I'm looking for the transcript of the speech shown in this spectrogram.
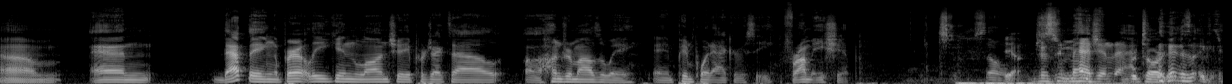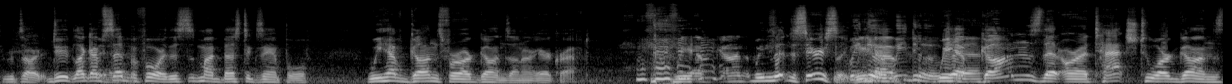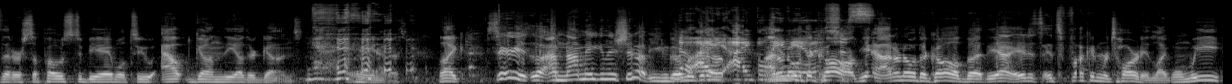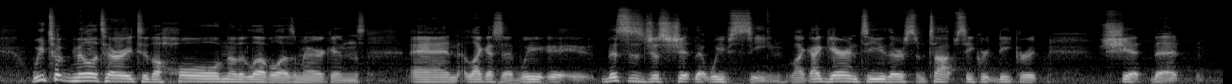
um, and that thing apparently can launch a projectile a hundred miles away and pinpoint accuracy from a ship. So Yeah. just imagine that. retarded. Like- retarded, dude. Like I've said before, this is my best example. We have guns for our guns on our aircraft. We have guns. We seriously. We do, Have, we do, We yeah. have guns that are attached to our guns that are supposed to be able to outgun the other guns. aiming at us. Like seriously, I'm not making this shit up. You can go No, look it I- up. I don't believe know what they're It's called. just- Yeah, I don't know what they're called, but yeah, it's it's fucking retarded. Like when we we took military to the whole another level as Americans, and like I said, we this is just shit that we've seen. Like I guarantee you, there's some top secret, decret shit that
